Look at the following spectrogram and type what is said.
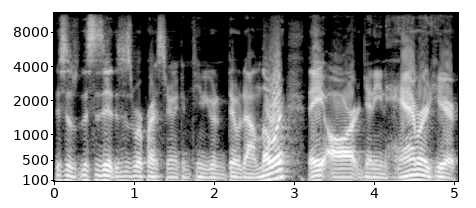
this is, this is it. This is where prices are going to continue to go down lower. They are getting hammered here.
